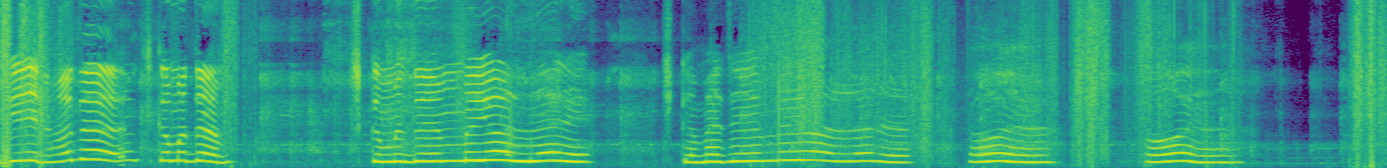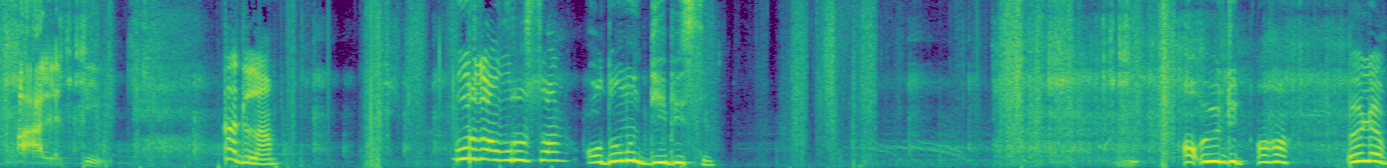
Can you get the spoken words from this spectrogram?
3-1 hadi çıkamadım. Çıkamadım bu yerlere. Bu yerlere. Yeah. Oh yeah. Hallettik. Hadi lan. Buradan vurursan adamın dibisin. Aa öldün. Aha. Öyle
